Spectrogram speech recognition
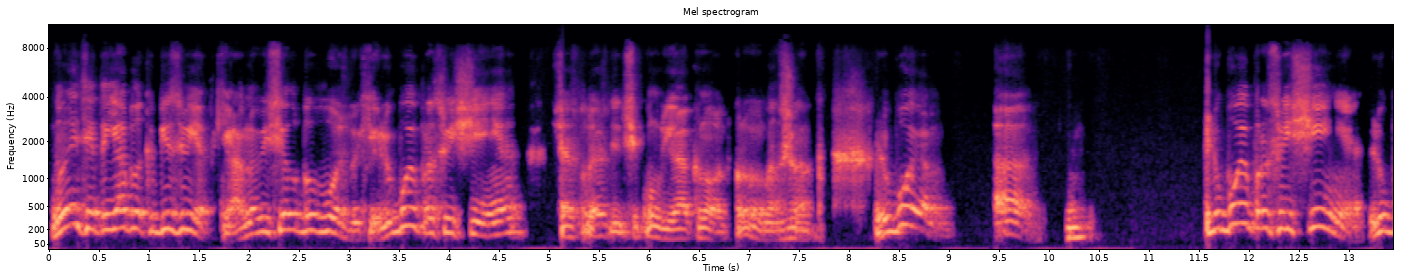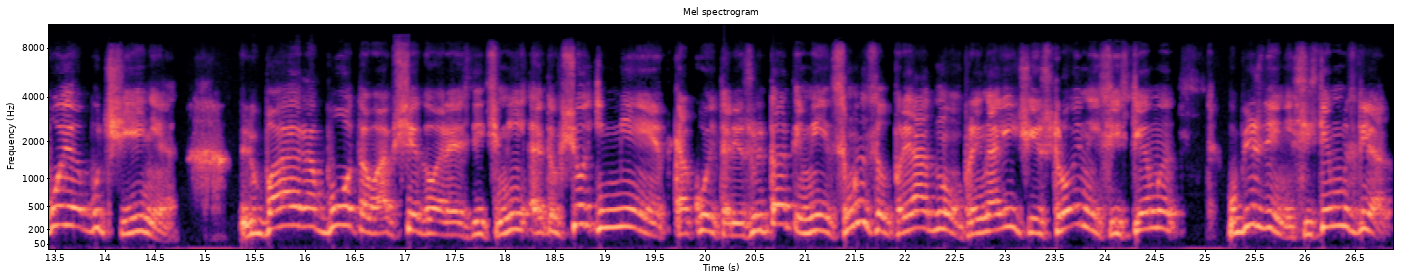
знаете, это яблоко без ветки, оно висело бы в воздухе. Любое просвещение, сейчас подождите секунду, я окно открою, вас жарко. Любое, а, любое просвещение, любое обучение, любая работа, вообще говоря, с детьми, это все имеет какой-то результат, имеет смысл при одном, при наличии стройной системы убеждений, системы взглядов.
